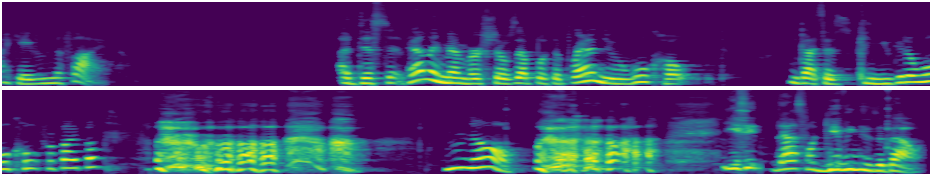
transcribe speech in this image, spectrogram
I gave him the five. A distant family member shows up with a brand new wool coat. And God says, Can you get a wool coat for five bucks? no. you see, that's what giving is about.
